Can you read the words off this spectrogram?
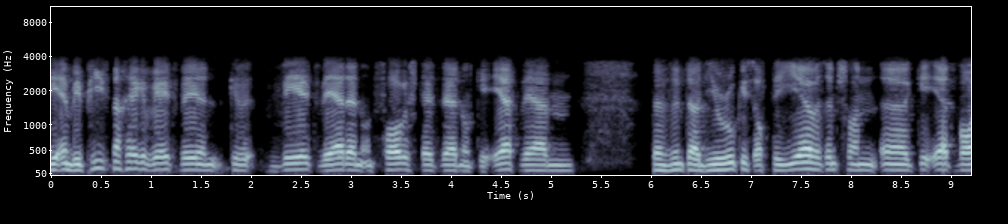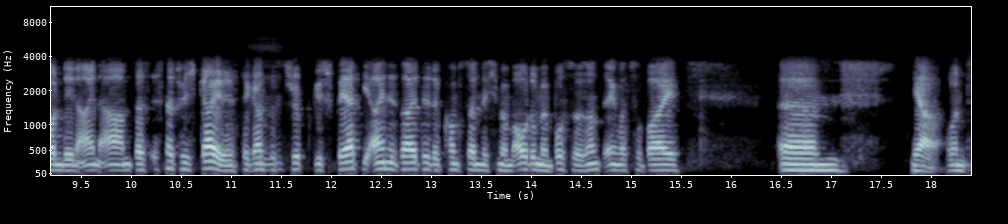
die MVPs nachher gewählt werden, gewählt werden und vorgestellt werden und geehrt werden. Dann sind da die Rookies of the Year, sind schon äh, geehrt worden den einen Abend. Das ist natürlich geil. Dann ist der ganze mhm. Strip gesperrt, die eine Seite, da kommst du dann nicht mit dem Auto, mit dem Bus oder sonst irgendwas vorbei. Ähm, ja, und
